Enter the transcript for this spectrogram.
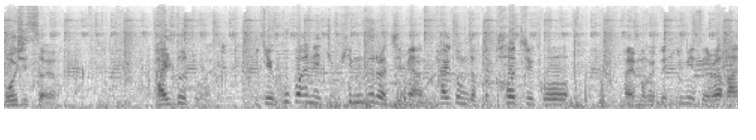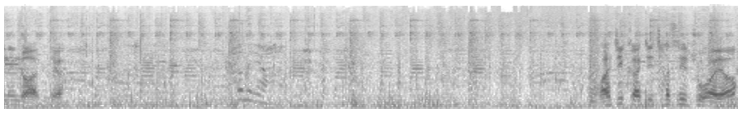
멋있어요. 발도 좋아요. 이게 후반에 좀 힘들어지면 팔 동작도 커지고 발목에도 힘이 들어가는 것 같아요. 편해요. 어, 아직까지 자세 좋아요.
